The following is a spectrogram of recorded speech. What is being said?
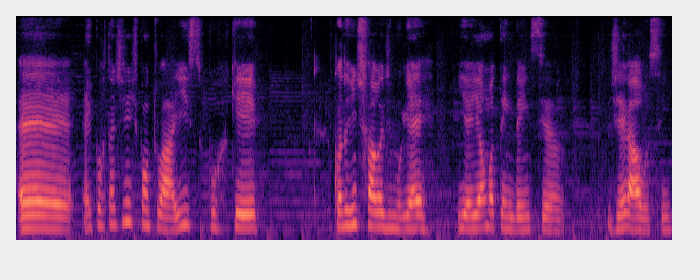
é, é importante a gente pontuar isso porque quando a gente fala de mulher, e aí é uma tendência geral, assim,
